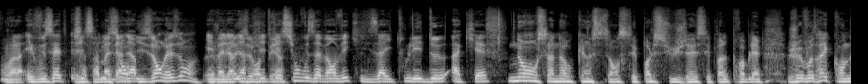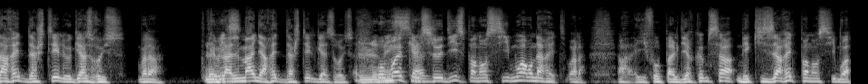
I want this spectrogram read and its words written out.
Voilà. Et vous êtes, ça sera ma dernière ils ont raison. Et ma dernière petite question, vous avez envie qu'ils aillent tous les deux à Kiev? Non, ça n'a aucun sens. C'est pas le sujet, c'est pas le problème. Je voudrais qu'on arrête d'acheter le gaz russe. Voilà. que l'Allemagne arrête d'acheter le gaz russe. Au moins qu'elle se dise pendant six mois, on arrête. Voilà. Alors, il faut pas le dire comme ça, mais qu'ils arrêtent pendant six mois.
